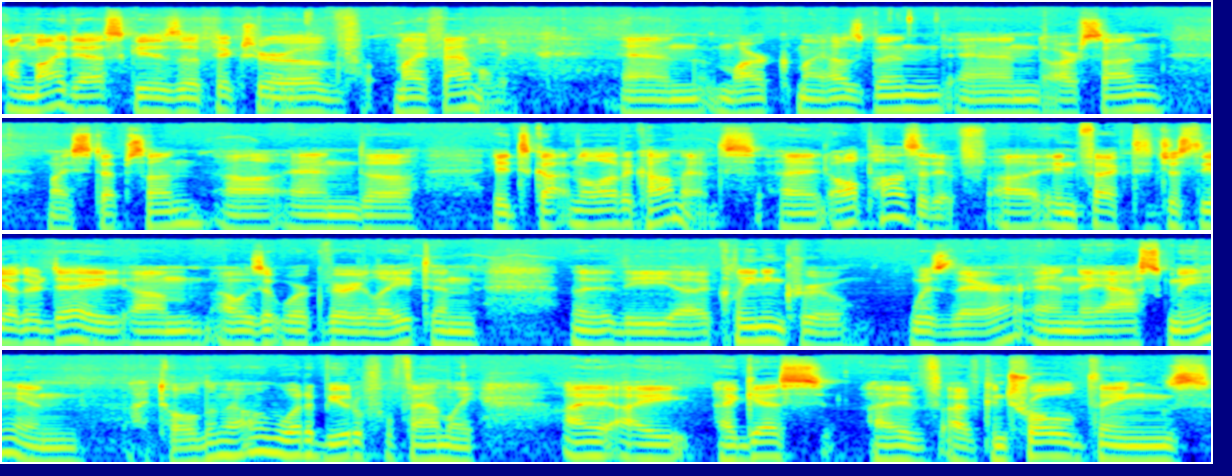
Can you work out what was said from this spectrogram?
on- my desk is a picture of my family, and Mark, my husband, and our son, my stepson, uh, and uh, it's gotten a lot of comments, and all positive. Uh, in fact, just the other day, um, I was at work very late, and the the uh, cleaning crew was there, and they asked me, and I told them, "Oh, what a beautiful family." I I, I guess I've I've controlled things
